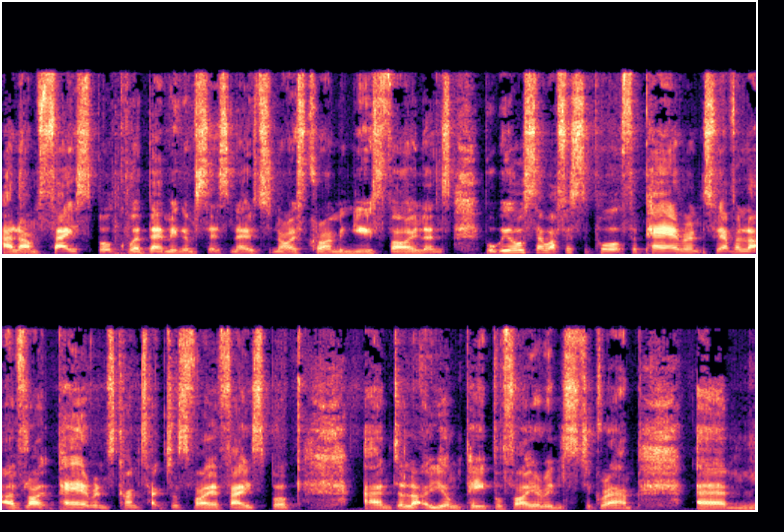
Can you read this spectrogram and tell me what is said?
and on Facebook, where Birmingham says no to knife crime and youth violence. But we also offer support for parents. We have a lot of like parents contact us via Facebook, and a lot of young people via Instagram. Um,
